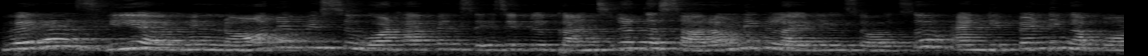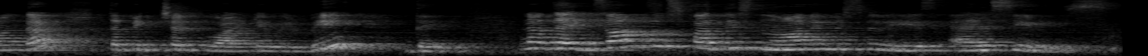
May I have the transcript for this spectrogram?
Whereas here in non-emissive what happens is it will consider the surrounding lightings also and depending upon that the picture quality will be there. Now the examples for this non-emissive is LCDs.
